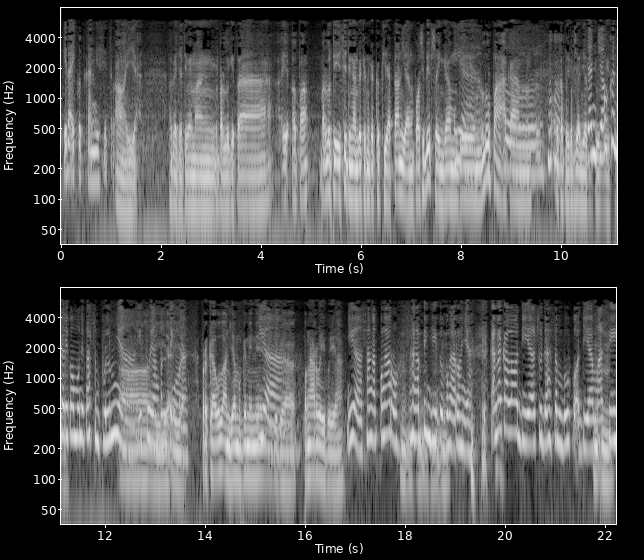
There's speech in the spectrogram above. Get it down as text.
kita ikutkan di situ. Oh iya. Oke, jadi memang perlu kita apa? Perlu diisi dengan kegiatan-kegiatan yang positif sehingga mungkin iya, lupa betul. akan kegiatan Dan jauhkan gitu. dari komunitas sebelumnya, oh, itu yang iya, penting, iya. Mas pergaulan ya mungkin ini iya. juga pengaruh ibu ya. Iya sangat pengaruh, hmm. sangat tinggi hmm. itu pengaruhnya. Karena kalau dia sudah sembuh kok dia hmm. masih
